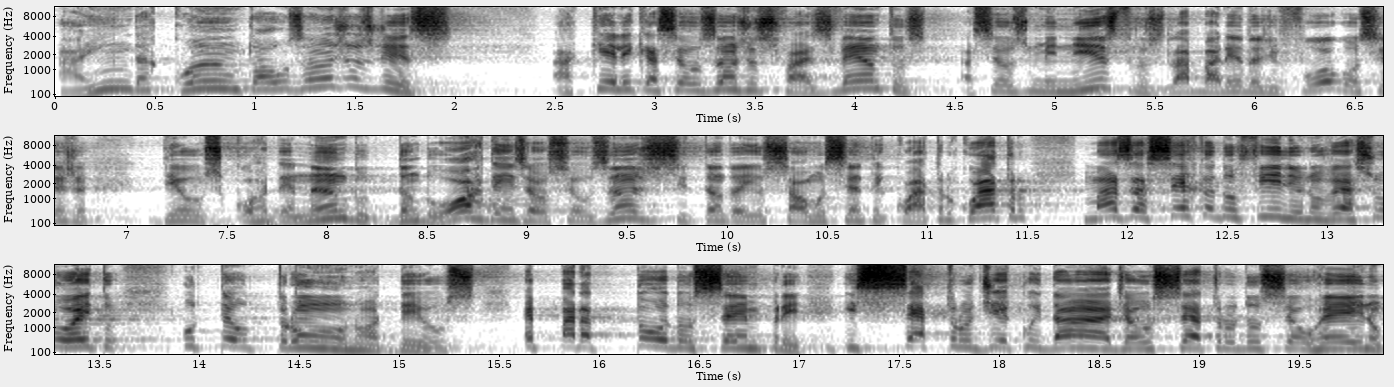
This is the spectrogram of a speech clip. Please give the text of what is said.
Ainda quanto aos anjos, diz: Aquele que a seus anjos faz ventos, a seus ministros labareda de fogo, ou seja, Deus coordenando, dando ordens aos seus anjos, citando aí o Salmo 104:4, mas acerca do filho, no verso 8, o teu trono, ó Deus, é para todo sempre, e cetro de equidade é o cetro do seu reino.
